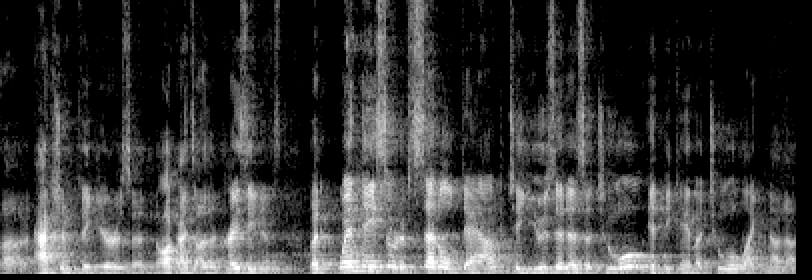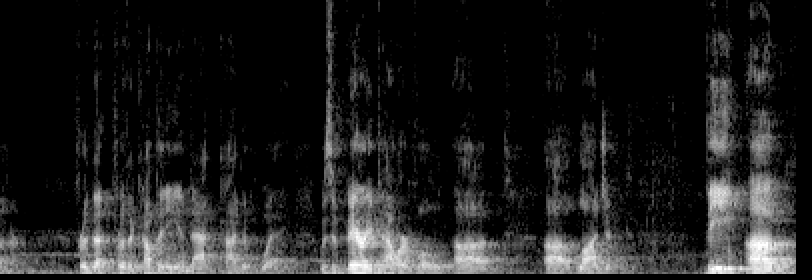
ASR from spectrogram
uh, action figures and all kinds of other craziness. But when they sort of settled down to use it as a tool, it became a tool like none other for the, for the company in that kind of way. It was a very powerful uh, uh, logic. The, um,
